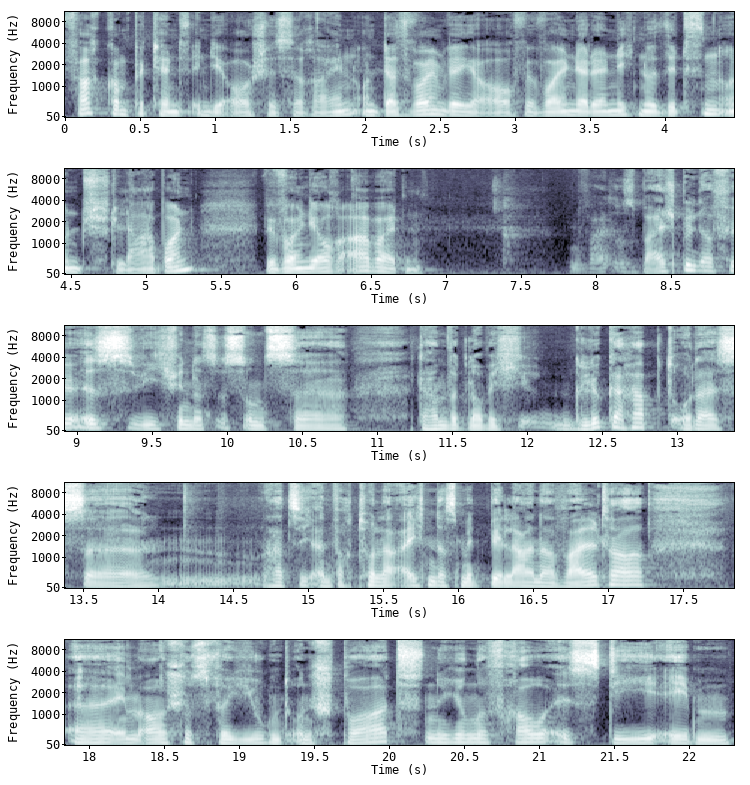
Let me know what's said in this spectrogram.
Fachkompetenz in die Ausschüsse rein und das wollen wir ja auch. Wir wollen ja dann nicht nur sitzen und schlabern, wir wollen ja auch arbeiten. Ein weiteres Beispiel dafür ist, wie ich finde, das ist uns, äh, da haben wir, glaube ich, Glück gehabt oder es äh, hat sich einfach toll ereignet, dass mit Belana Walter äh, im Ausschuss für Jugend und Sport eine junge Frau ist, die eben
